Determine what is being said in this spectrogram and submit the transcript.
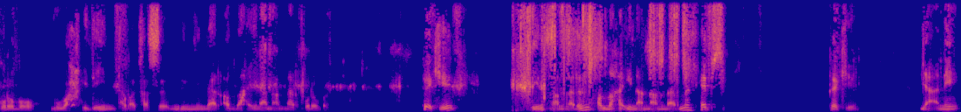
grubu. Muvahhidin tabakası, müminler, Allah'a inananlar grubu. Peki insanların Allah'a inananlarının hepsi. Peki yani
